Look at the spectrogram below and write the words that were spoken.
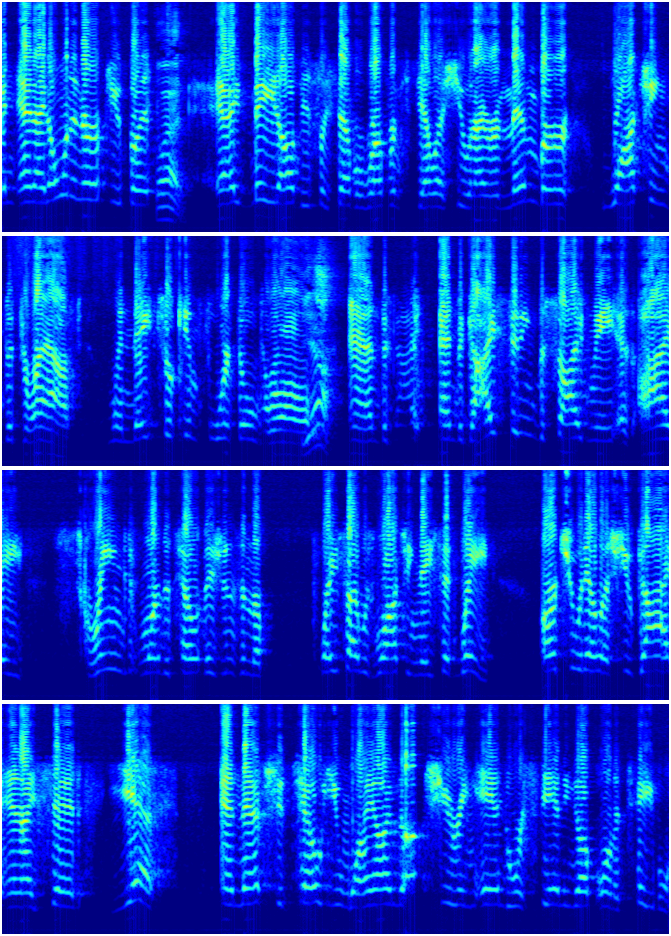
and, and I don't want to interrupt you, but Go ahead. I made obviously several references to LSU, and I remember watching the draft when they took him fourth overall. Yeah. And the guy and the guy sitting beside me as I screamed at one of the televisions in the place I was watching, they said, "Wait, aren't you an LSU guy?" And I said, "Yes." And that should tell you why I'm not cheering and or standing up on a table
